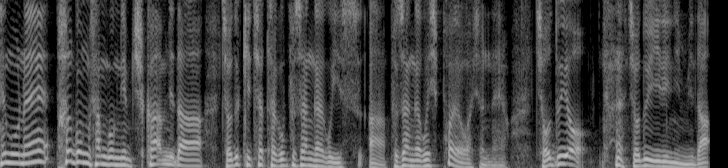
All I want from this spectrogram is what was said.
행운의 8030님 축하합니다. 저도 기차 타고 부산 가고 있, 아, 부산 가고 싶어요 하셨네요. 저도요. 저도 1인입니다.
